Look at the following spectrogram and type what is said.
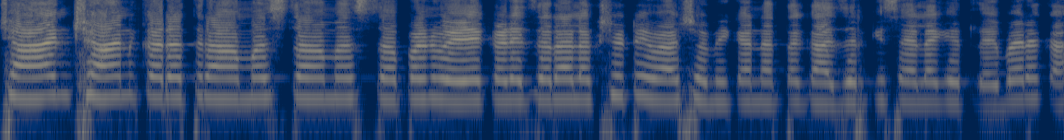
छान छान करत राहा मस्त मस्त. पण वेळेकडे जरा लक्ष ठेवा शमिकांना आता गाजर किसायला घेतलंय बरं का?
